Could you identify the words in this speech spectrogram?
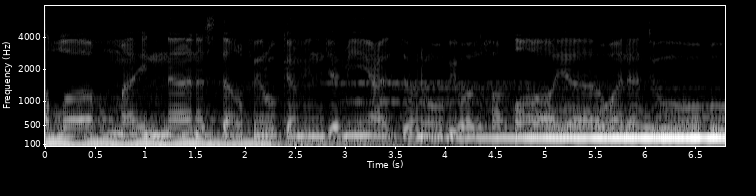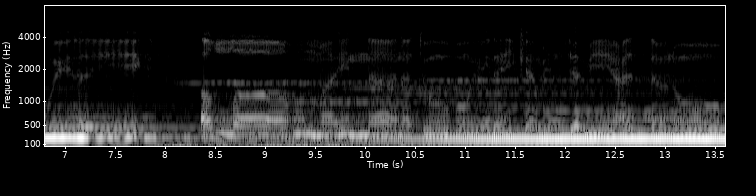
اللهم إنا نستغفرك من جميع الذنوب والخطايا ونتوب اللهم إنا نتوب إليك من جميع الذنوب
